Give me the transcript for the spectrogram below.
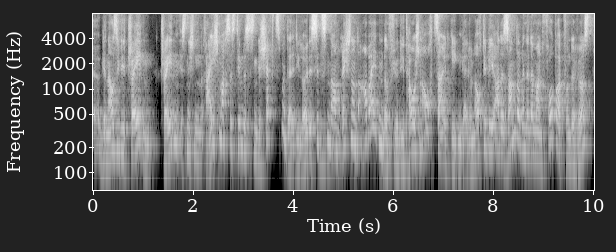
äh, genauso wie Traden. Traden ist nicht ein Reichmachsystem, das ist ein Geschäftsmodell. Die Leute sitzen mhm. da am Rechner und arbeiten dafür. Die tauschen auch Zeit gegen Geld. Und auch die Beate Sander, wenn du da mal einen Vortrag von der hörst,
